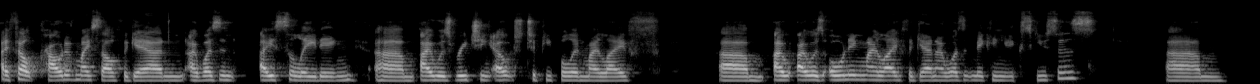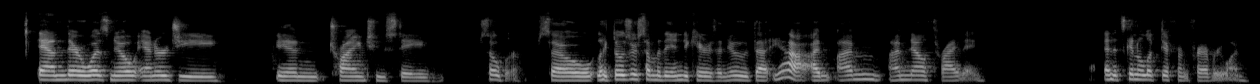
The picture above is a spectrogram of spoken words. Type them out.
i felt proud of myself again. I wasn't isolating. Um, i was reaching out to people in my life um, I, I, was owning my life again. I wasn't making excuses. Um, and there was no energy in trying to stay sober. So like those are some of the indicators I knew that, yeah, I'm, I'm, I'm now thriving and it's going to look different for everyone.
